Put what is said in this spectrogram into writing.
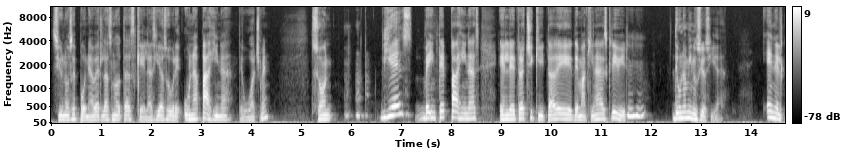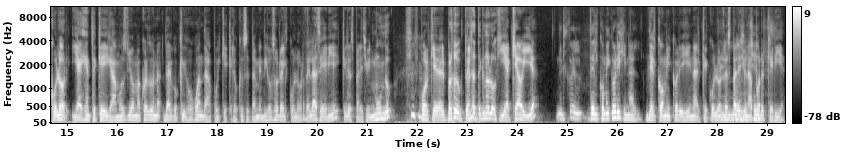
Si uno se pone a ver las notas que él hacía sobre una página de Watchmen, son 10, 20 páginas en letra chiquita de, de máquina de escribir de una minuciosidad en el color. Y hay gente que, digamos, yo me acuerdo una- de algo que dijo Juan Dapo y que creo que usted también dijo sobre el color de la serie, que les pareció inmundo, porque era el producto de la tecnología que había El- el- del cómic original. del cómic original, que color De les pareció una 80s. porquería.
